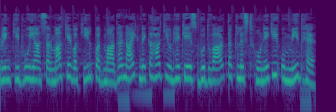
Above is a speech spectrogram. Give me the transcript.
रिंकी भूया शर्मा के वकील पद्माधर नाइक ने कहा कि उन्हें केस बुधवार तक लिस्ट होने की उम्मीद है।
